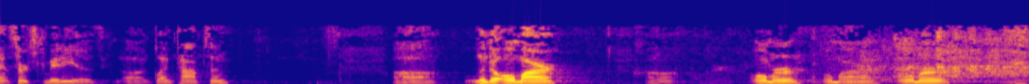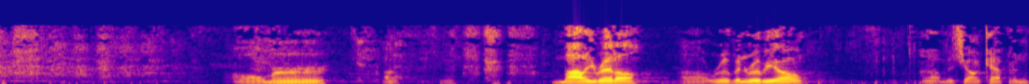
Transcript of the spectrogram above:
That search committee is uh, Glenn Thompson, uh, Linda Omar, uh, Omer, Omar, Omer, Omer, uh, Molly Riddle, uh, Ruben Rubio, uh, Michelle Keppen,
